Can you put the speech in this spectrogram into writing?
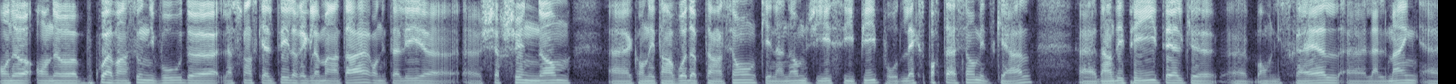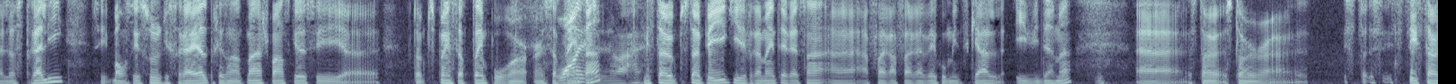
on a, on a beaucoup avancé au niveau de l'assurance qualité et le réglementaire. On est allé euh, euh, chercher une norme euh, qu'on est en voie d'obtention, qui est la norme GACP pour de l'exportation médicale euh, dans des pays tels que euh, bon l'Israël, euh, l'Allemagne, euh, l'Australie. C'est bon, c'est sûr Israël présentement, je pense que c'est euh, c'est un petit peu incertain pour un, un certain Ouais, temps. ouais. Mais c'est un, c'est un pays qui est vraiment intéressant à, à faire affaire avec au médical, évidemment. Mm. Euh, c'est un, c'est un, euh, c'est- un,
